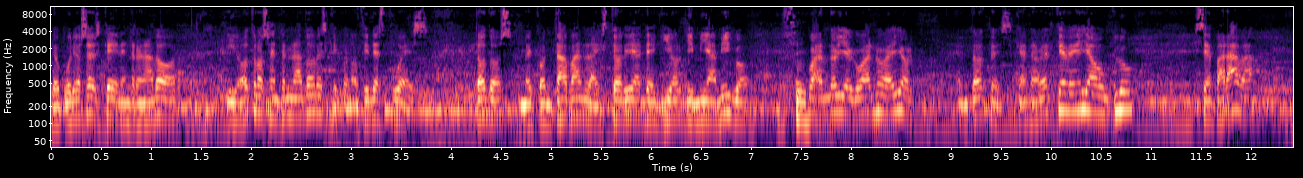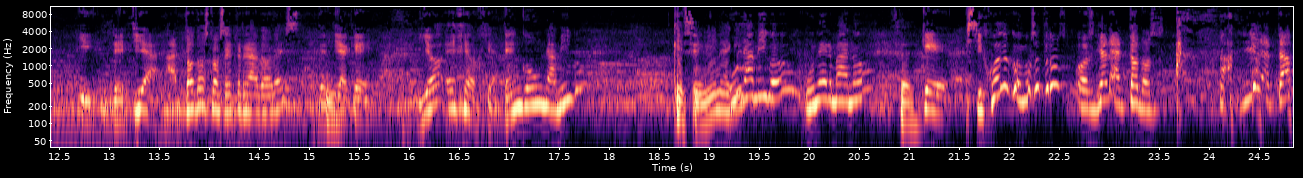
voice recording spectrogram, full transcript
lo curioso es que el entrenador y otros entrenadores que conocí después, todos me contaban la historia de Georgi, mi amigo, cuando llegó a Nueva York. Entonces, cada vez que veía un club, se paraba y decía a todos los entrenadores, decía que yo en Georgia tengo un amigo Que se viene aquí. un amigo, un hermano, Sí. que si juego con vosotros os gana a todos. Y era tan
